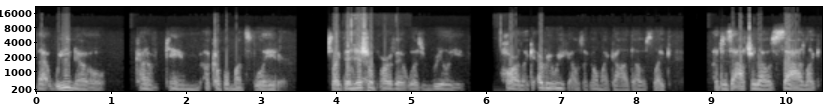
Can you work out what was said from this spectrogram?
that we know kind of came a couple months later. So like the Yeah. initial part of it was really hard. Like every week I was like, oh my god, that was like a disaster. That was sad. Like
